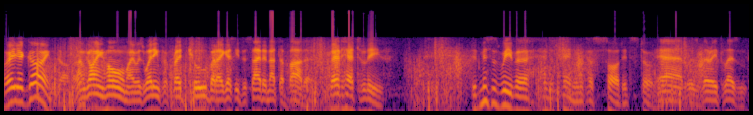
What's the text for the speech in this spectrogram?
Where are you going, Dollar? I'm going home. I was waiting for Fred Koo, but I guess he decided not to bother. Fred had to leave. Did Mrs. Weaver entertain you with her sordid story? Yeah, it was very pleasant.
